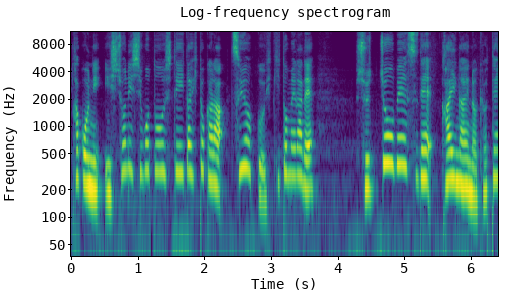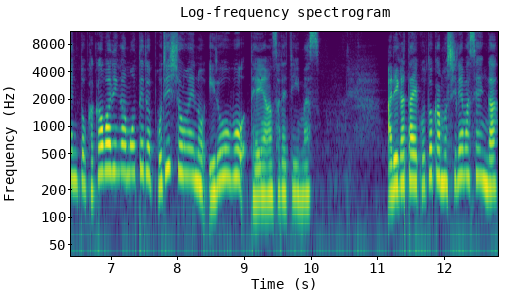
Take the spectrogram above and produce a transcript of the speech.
過去に一緒に仕事をしていた人から強く引き止められ、出張ベースで海外の拠点と関わりが持てるポジションへの移動を提案されています。ありがたいことかもしれませんが、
